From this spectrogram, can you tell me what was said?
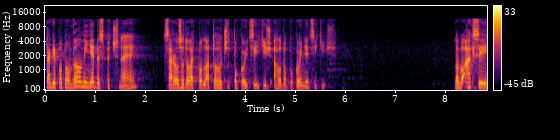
tak je potom veľmi nebezpečné sa rozhodovať podľa toho, či pokoj cítiš alebo pokoj necítiš. Lebo ak si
